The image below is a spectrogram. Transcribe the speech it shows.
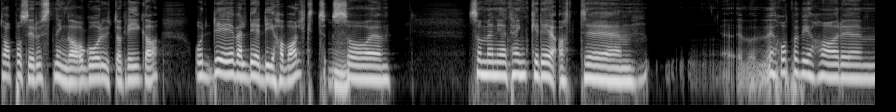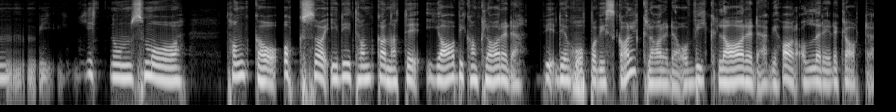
tar på seg rustninga og går ut og kriger. Og det er vel det de har valgt. Så, eh, så Men jeg tenker det at eh, Jeg håper vi har eh, gitt noen små tanker, og også i de tankene at det, ja, vi kan klare det. Vi, det håper vi skal klare det, og vi klarer det. Vi har allerede klart det.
